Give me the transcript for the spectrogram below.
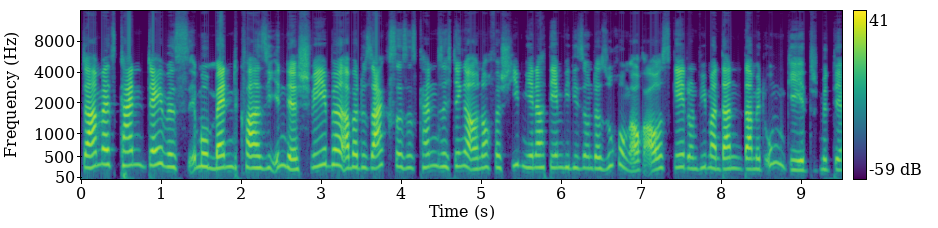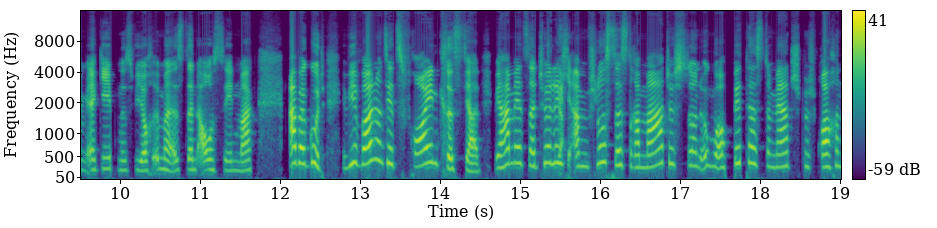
da haben wir jetzt keinen Davis im Moment quasi in der Schwebe, aber du sagst es, es kann sich Dinge auch noch verschieben, je nachdem, wie diese Untersuchung auch ausgeht und wie man dann damit umgeht mit dem Ergebnis, wie auch immer es denn aussehen mag. Aber gut, wir wollen uns jetzt freuen, Christian. Wir haben jetzt natürlich ja. am Schluss das dramatischste und irgendwo auch bitterste Match besprochen,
